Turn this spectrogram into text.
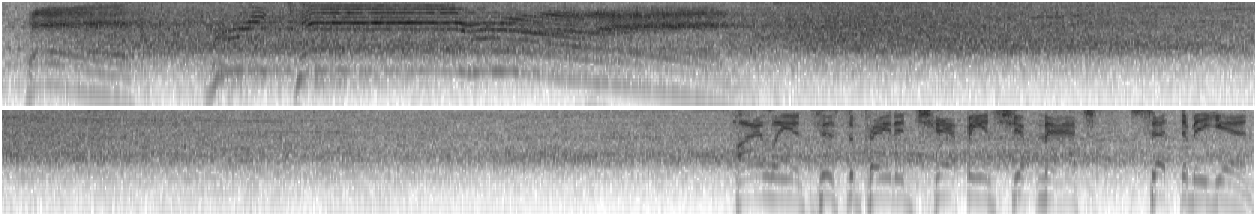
Seth Rollins! Highly anticipated championship match set to begin.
